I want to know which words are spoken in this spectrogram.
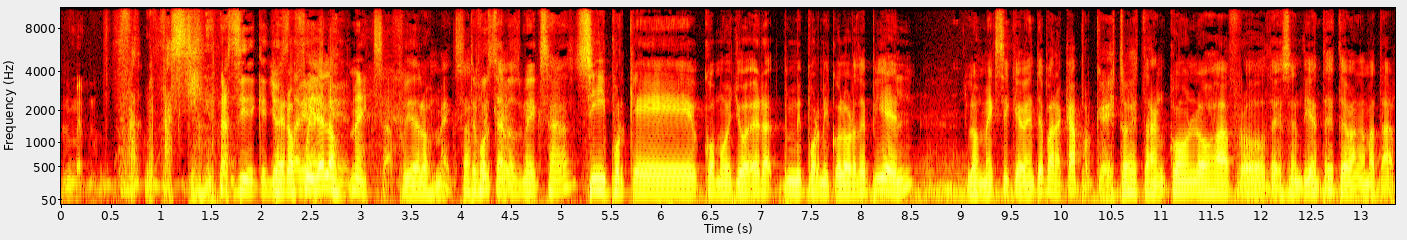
me, fa- me fascina. Así de que yo pero fui de los mexas, fui de los mexas. ¿Te fuiste a los mexas? Sí, porque como yo era, por mi color de piel, los mexi que vente para acá, porque estos están con los afrodescendientes, te van a matar.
